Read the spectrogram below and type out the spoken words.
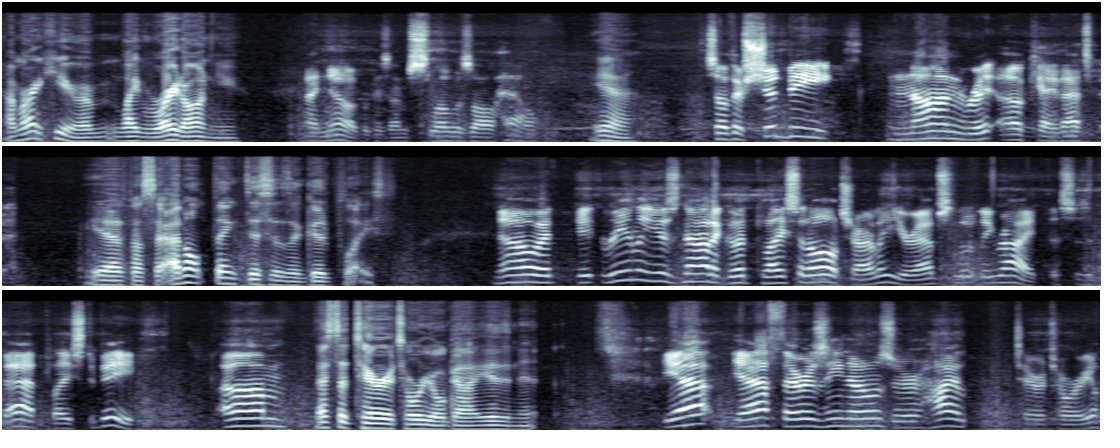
I'm right here. I'm like right on you. I know because I'm slow as all hell. Yeah. So there should be non Okay, that's bad. Yeah, I was about to say, I don't think this is a good place. No, it, it really is not a good place at all, Charlie. You're absolutely right. This is a bad place to be. Um, That's the territorial guy, isn't it? yeah, yeah, Therizinos are highly territorial.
